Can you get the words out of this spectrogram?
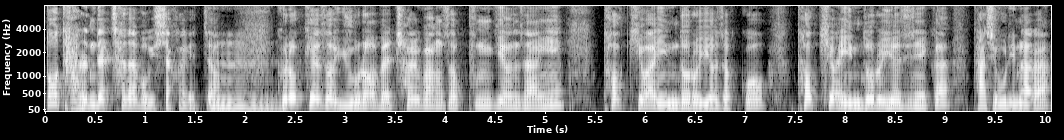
또 다른 데 찾아보기 시작하겠죠. 음. 그렇게 해서 유럽의 철광석 품귀 현상이 터키와 인도로 이어졌고 터키와 인도로 이어지니까 다시 우리나라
